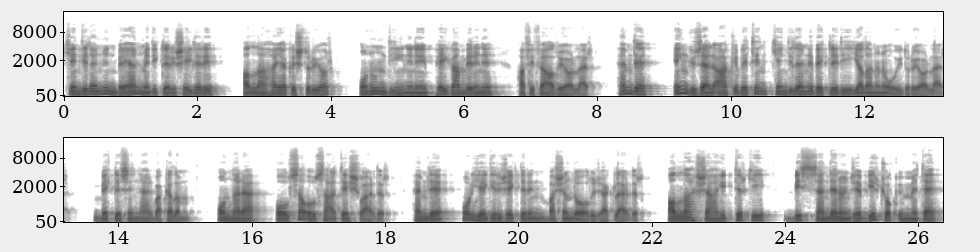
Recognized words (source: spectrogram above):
kendilerinin beğenmedikleri şeyleri Allah'a yakıştırıyor, onun dinini, peygamberini hafife alıyorlar. Hem de en güzel akıbetin kendilerini beklediği yalanını uyduruyorlar. Beklesinler bakalım. Onlara olsa olsa ateş vardır. Hem de oraya gireceklerin başında olacaklardır. Allah şahittir ki biz senden önce birçok ümmete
